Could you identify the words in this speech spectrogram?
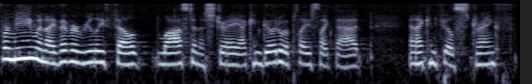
for me, when I've ever really felt lost and astray, I can go to a place like that and I can feel strength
